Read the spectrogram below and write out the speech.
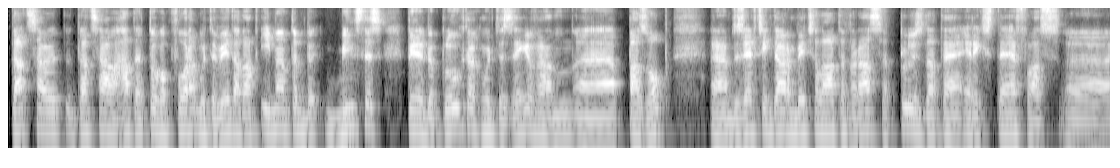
dat, zou, dat zou, had hij toch op voorhand moeten weten. Dat had iemand minstens binnen de ploeg toch moeten zeggen van uh, pas op. Uh, dus hij heeft zich daar een beetje laten verrassen. Plus dat hij erg stijf was, uh,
